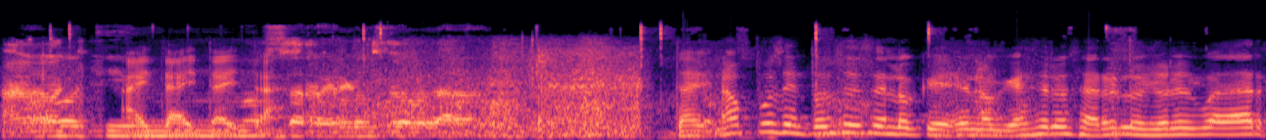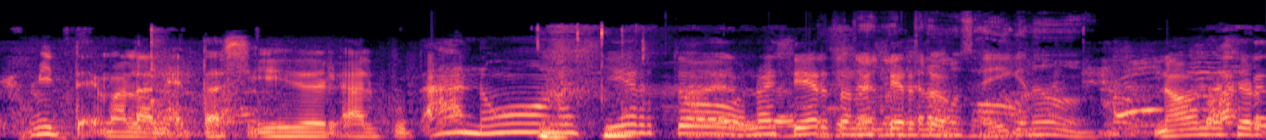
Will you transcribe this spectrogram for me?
hago aquí Ahí está, ahí está, ahí unos está. arreglos de volada. No, pues entonces en lo que en lo que hace los arreglos yo les voy a dar mi tema, la neta, sí, del, al put- Ah, no, no es cierto, ver, no es cierto, no es cierto. entramos ahí que no. No, no es cierto.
